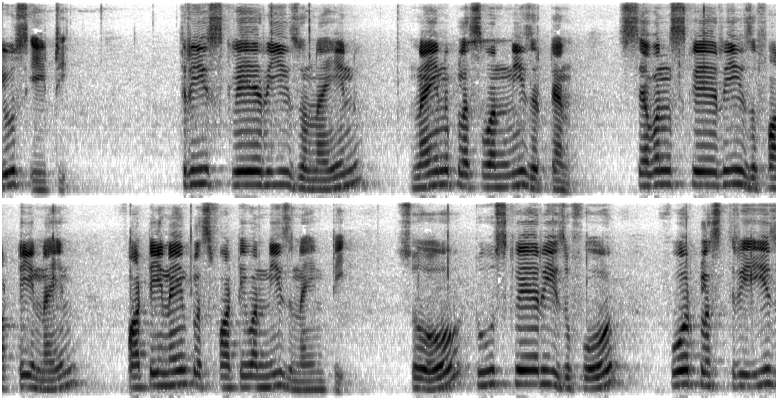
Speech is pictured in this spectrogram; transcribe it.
gives 80 3 square is 9 9 plus 1 is 10 7 square is 49 49 plus 41 is 90 so 2 square is 4 4 plus 3 is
